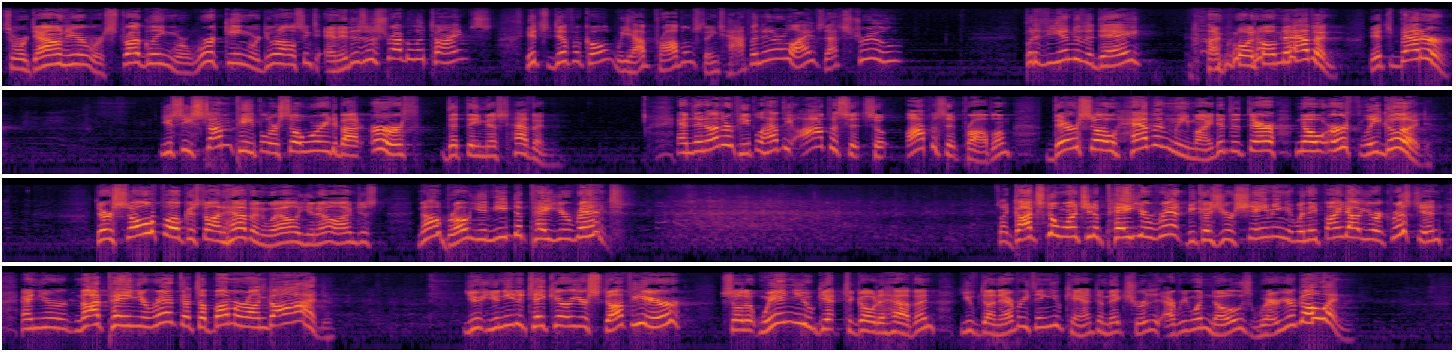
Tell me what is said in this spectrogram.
So we're down here, we're struggling, we're working, we're doing all those things, and it is a struggle at times. It's difficult. We have problems, things happen in our lives, that's true. But at the end of the day, I'm going home to heaven. It's better. You see, some people are so worried about earth that they miss heaven. And then other people have the opposite so opposite problem. They're so heavenly minded that they're no earthly good. They're so focused on heaven. Well, you know, I'm just no, bro, you need to pay your rent. It's like God still wants you to pay your rent because you're shaming it. when they find out you're a Christian and you're not paying your rent, that's a bummer on God. You, you need to take care of your stuff here so that when you get to go to heaven, you've done everything you can to make sure that everyone knows where you're going.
